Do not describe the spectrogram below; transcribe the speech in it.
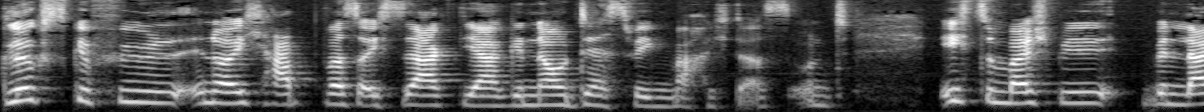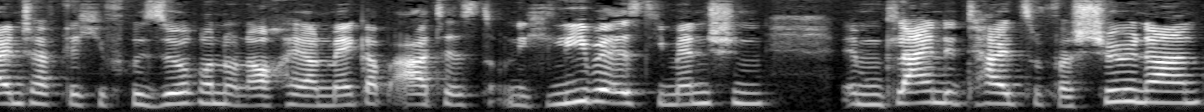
Glücksgefühl in euch habt, was euch sagt, ja, genau deswegen mache ich das. Und ich zum Beispiel bin leidenschaftliche Friseurin und auch Hair- und Make-up-Artist und ich liebe es, die Menschen im kleinen Detail zu verschönern,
